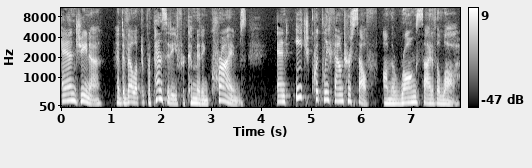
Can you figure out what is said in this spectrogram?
and Jeena had developed a propensity for committing crimes, and each quickly found herself on the wrong side of the law.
